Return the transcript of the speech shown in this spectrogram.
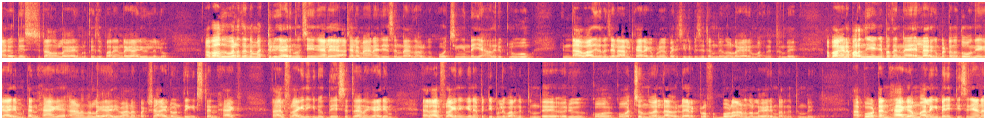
ആരെ ഉദ്ദേശിച്ചിട്ടാന്നുള്ള കാര്യം പ്രത്യേകിച്ച് പറയേണ്ട കാര്യമില്ലല്ലോ. അപ്പോൾ അതുപോലെ തന്നെ മറ്റൊരു കാര്യം എന്ന് വെച്ച് കഴിഞ്ഞാൽ ചില മാനേജേഴ്സ് ഉണ്ടായിരുന്നു അവർക്ക് കോച്ചിങ്ങിന്റെ യാതൊരു ക്ലൂവും ഉണ്ടാവാതിരുന്ന ചില ആൾക്കാരൊക്കെ പുള്ളിനെ പരിശീലിപ്പിച്ചിട്ടുണ്ട് എന്നുള്ള കാര്യം പറഞ്ഞിട്ടുണ്ട്. അപ്പോൾ അങ്ങനെ പറഞ്ഞു കഴിഞ്ഞപ്പോൾ തന്നെ എല്ലാവർക്കും പെട്ടെന്ന് തോന്നിയ കാര്യം ടെൻഹാഗ് ആണെന്നുള്ള കാര്യമാണ്. പക്ഷേ I don't think it's Ten Hag Ralf റാഗിനിക്കിനെ ഉദ്ദേശിച്ചിട്ടാണ് കാര്യം. റാൽഫ് റാഗിനിക്കിനെ പറ്റി പുള്ളി പറഞ്ഞിട്ടുണ്ട് ഒരു കോച്ചൊന്നുമല്ല ഒരു ഡയറക്ടർ ഓഫ് ഫുട്ബോൾ ആണെന്നുള്ള കാര്യം പറഞ്ഞിട്ടുണ്ട്. അപ്പോൾ ടെൻഹാഗം അല്ലെങ്കിൽ ബെനിറ്റീസിനെയാണ്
